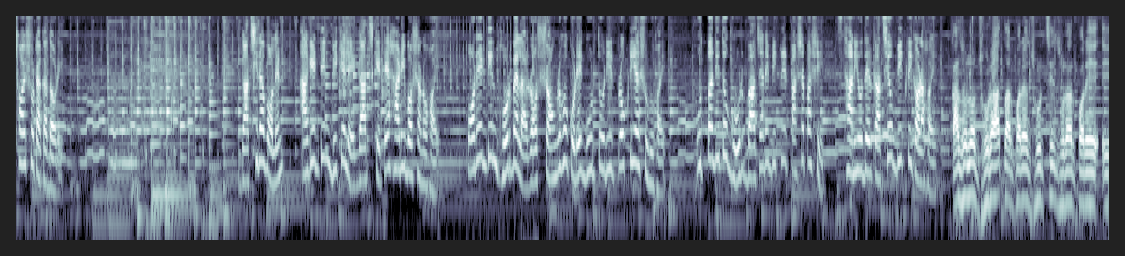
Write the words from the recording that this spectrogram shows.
ছয়শো টাকা দরে। গাছিরা বলেন, আগের দিন বিকেলে গাছ কেটে হাড়ি বসানো হয়। পরের দিন ভোরবেলা রস সংগ্রহ করে গুড় তৈরির প্রক্রিয়া শুরু হয়। উৎপাদিত গুড় বাজারে বিক্রির পাশাপাশি স্থানীয়দের কাছেও বিক্রি করা হয়। কাজ হলো ঝোড়া তারপরে ঝুড়ছি ঝোড়ার পরে এই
